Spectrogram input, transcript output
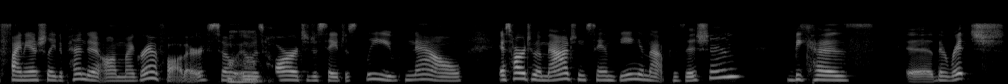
financially dependent on my grandfather. So it Mhm. was hard to just say, just leave. Now, it's hard to imagine Sam being in that position because uh, they're rich.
